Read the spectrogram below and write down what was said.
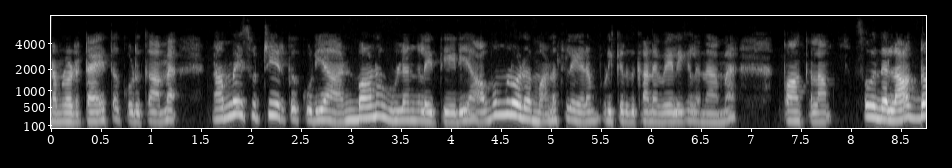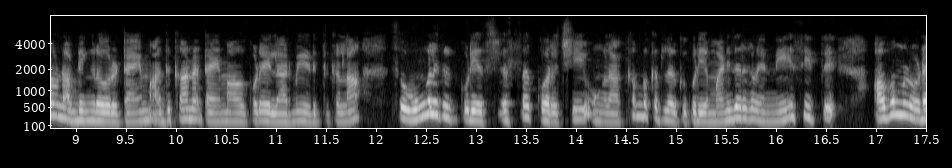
நம்மளோட டயத்தை கொடுக்காம, நம்மை சுற்றி இருக்கக்கூடிய அன்பான உள்ளங்களை தேடி அவங்களோட மனசில் இடம் பிடிக்கிறதுக்கான வேலைகளை நாம் பார்க்கலாம். ஸோ, இந்த லாக்டவுன் அப்படிங்கிற ஒரு டைம் அதுக்கான டைமாக கூட எல்லாருமே எடுத்துக்கலாம். ஸோ, உங்களுக்கு இருக்கக்கூடிய ஸ்ட்ரெஸ்ஸை குறைச்சி உங்களை அக்கம் பக்கத்தில் இருக்கக்கூடிய மனிதர்களை நேசித்து, அவங்களோட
